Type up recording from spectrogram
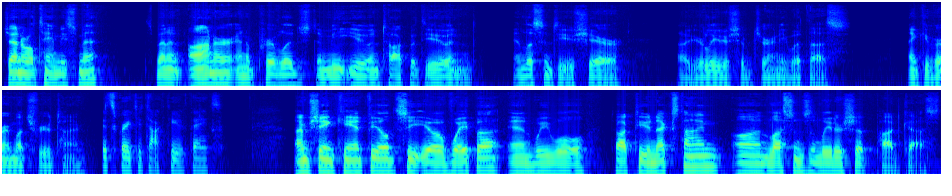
General Tammy Smith, it's been an honor and a privilege to meet you and talk with you and, and listen to you share uh, your leadership journey with us. Thank you very much for your time. It's great to talk to you. Thanks. I'm Shane Canfield, CEO of WEPA, and we will talk to you next time on Lessons in Leadership podcast.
